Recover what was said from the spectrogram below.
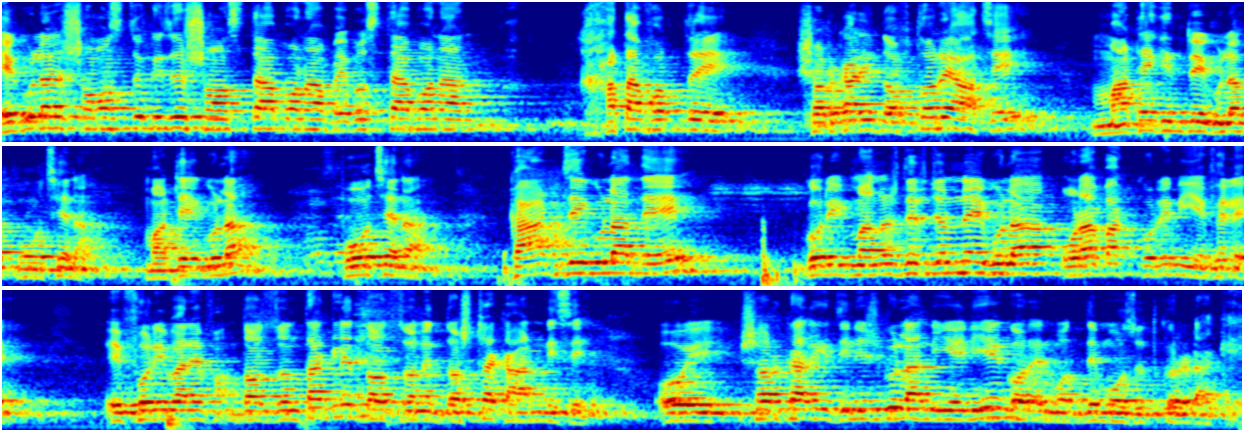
এগুলার সমস্ত কিছু সংস্থাপনা, ব্যবস্থাপনা, খাতাপত্রে, সরকারি দপ্তরে আছে, মাঠে কিন্তু এগুলা পৌঁছে না। মাঠে এগুলা পৌঁছে না। কার্ড যেগুলা দেয়, গরিব মানুষদের জন্য এগুলা ওরা বাক করে নিয়ে ফেলে। এই পরিবারে দশজন থাকলে দশজনের দশটা কার্ড নিছে। ওই সরকারি জিনিসগুলা নিয়ে নিয়ে ঘরের মধ্যে মজুদ করে রাখে।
